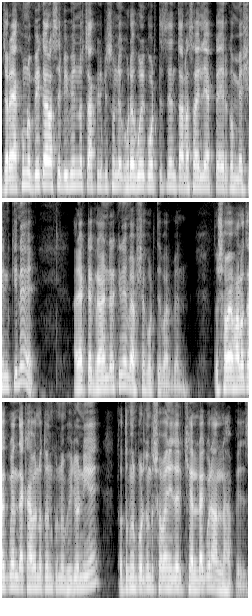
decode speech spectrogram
যারা এখনও বেকার আছে, বিভিন্ন চাকরির পিছনে ঘোরাঘুরি করতেছেন, তারা চাইলে একটা এরকম মেশিন কিনে আর একটা গ্রাইন্ডার কিনে ব্যবসা করতে পারবেন। তো সবাই ভালো থাকবেন, দেখা হবে নতুন কোনো ভিডিও নিয়ে। ততক্ষণ পর্যন্ত সবাই নিজের খেয়াল রাখবেন। আল্লাহ হাফেজ।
